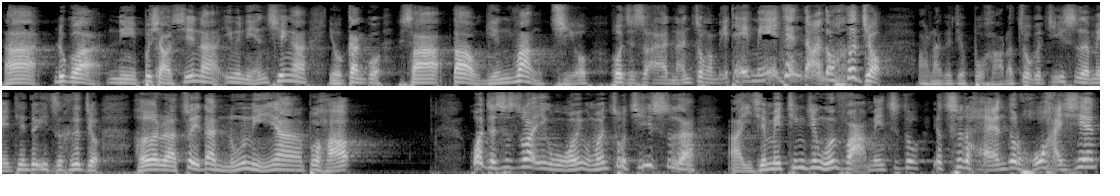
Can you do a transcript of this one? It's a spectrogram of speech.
啊。如果你不小心呢，因为年轻啊，有干过杀盗淫妄酒，或者是啊男众啊，每天每天到晚都喝酒。啊，那个就不好了。做个居士啊，每天都一直喝酒，喝了醉蛋奴女呀，不好。或者是说，我我们做居士啊，啊，以前没听经闻法，每次都要吃了很多的活海鲜，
